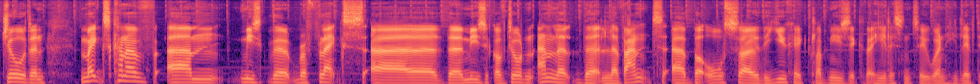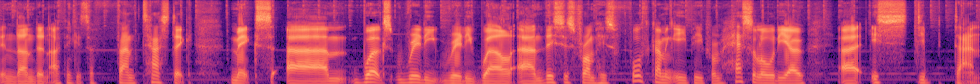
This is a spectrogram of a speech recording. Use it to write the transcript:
Jordan, makes kind of um, music that reflects uh, the music of Jordan and Le- the Levant, uh, but also the UK club music that he listened to when he lived in London. I think it's a fantastic mix. Um, works really, really well. And this is from his forthcoming EP from Hessle Audio, uh, Istibtan.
